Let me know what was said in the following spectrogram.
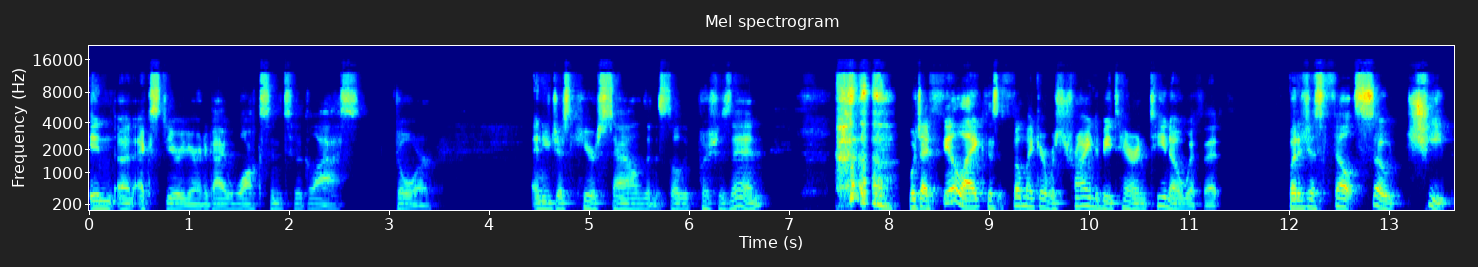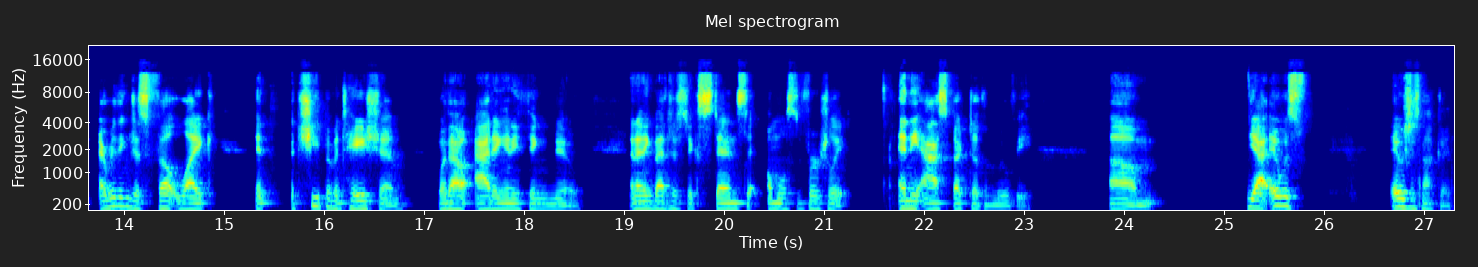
in an exterior and a guy walks into the glass door and you just hear sounds and it slowly pushes in which I feel like this filmmaker was trying to be Tarantino with it, but it just felt so cheap. Everything just felt like an, a cheap imitation without adding anything new. And I think that just extends to almost virtually any aspect of the movie. Um, yeah, it was, it was just not good.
